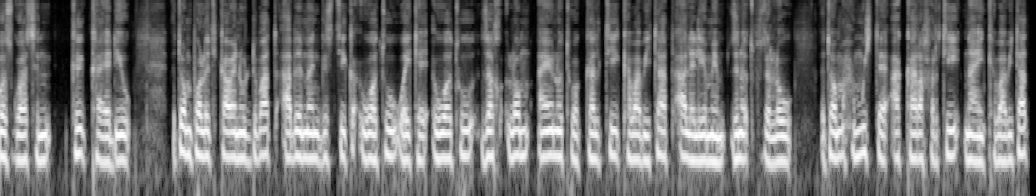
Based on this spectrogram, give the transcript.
ጎስጓስን ክካየድ እዩ እቶም ፖለቲካውያን ውድባት ኣብ መንግስቲ ክዕወቱ ወይ ከይዕወቱ ዘኽእሎም ኣየኖት ወከልቲ ከባቢታት ኣለልዮም እዮም ዝነጥፉ ዘለዉ እቶም ሓሙሽተ ኣካራኽርቲ ናይ ከባቢታት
